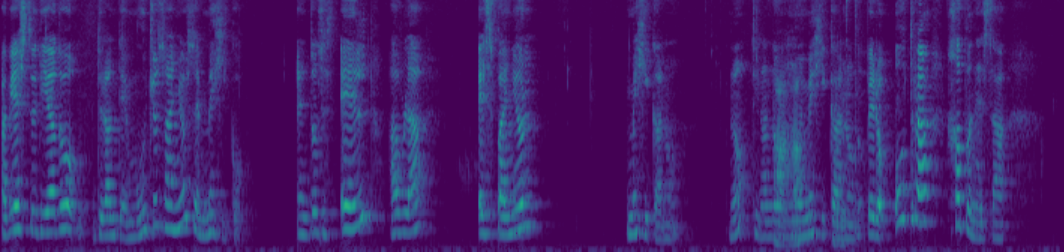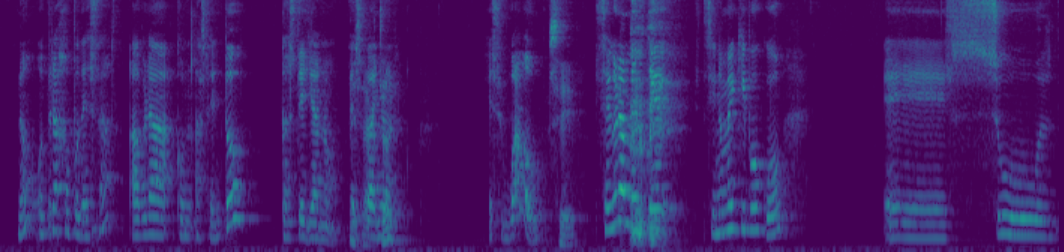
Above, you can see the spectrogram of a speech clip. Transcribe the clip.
había estudiado durante muchos años en México. Entonces él habla español mexicano, ¿no? Tirando muy mexicano. correcto. Pero otra japonesa, ¿no? Otra japonesa habla con acento castellano, Exacto. español. Es wow. Sí. Seguramente, si no me equivoco, eh, Sud-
